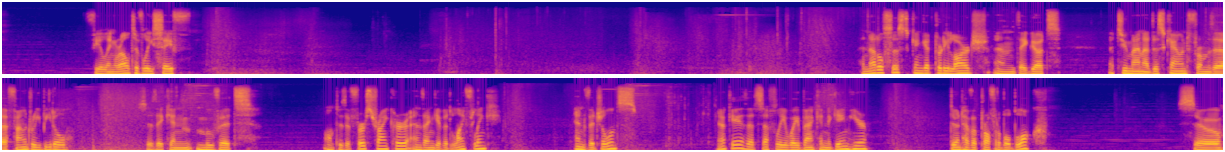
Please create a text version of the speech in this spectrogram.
Feeling relatively safe. A Nettlecyst can get pretty large, and they got a 2 mana discount from the Foundry Beetle, so they can move it onto the first striker and then give it lifelink and vigilance. Okay, that's definitely a way back in the game here. Don't have a profitable block. So,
